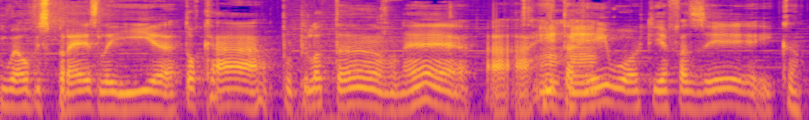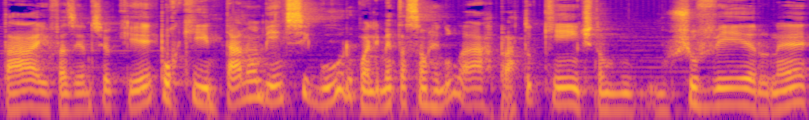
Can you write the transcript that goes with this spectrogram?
o Elvis Presley ia tocar pro pilotão, né? A, a Rita Uhum. Hayworth ia fazer e cantar e fazer não sei o quê, porque tá num ambiente seguro, com alimentação regular, prato quente, então, um chuveiro, né?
